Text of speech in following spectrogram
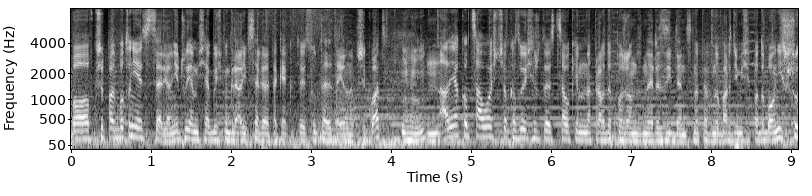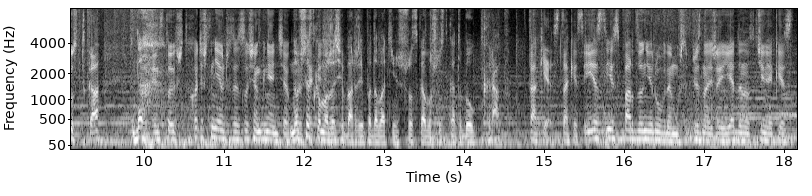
Bo, w przypad- bo to nie jest serial, nie czujemy się jakbyśmy grali w serial, tak jak to jest u Telltale na przykład. Mm, Ale jako całość okazuje się, że to jest całkiem naprawdę porządny Resident. Na pewno bardziej mi się podobał niż szóstka, No. więc to już, chociaż nie wiem czy to jest osiągnięcie. No akurat wszystko jakieś- może się bardziej podobać niż szóstka, bo szóstka to był krab. Tak jest, tak jest. I jest, jest bardzo nierówne, muszę przyznać, że jeden odcinek jest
